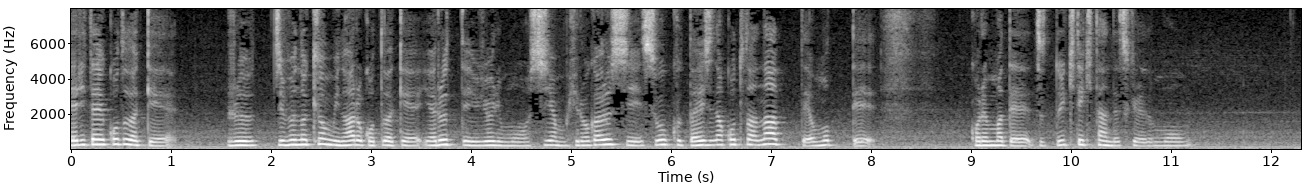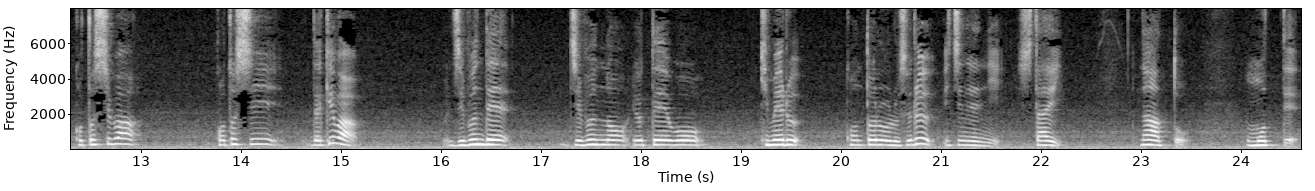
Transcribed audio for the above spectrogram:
やりたいことだける自分の興味のあることだけやるっていうよりも視野も広がるしすごく大事なことだなって思ってこれまでずっと生きてきたんですけれども今年は今年だけは自分で自分の予定を決めるコントロールする一年にしたいなと思って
